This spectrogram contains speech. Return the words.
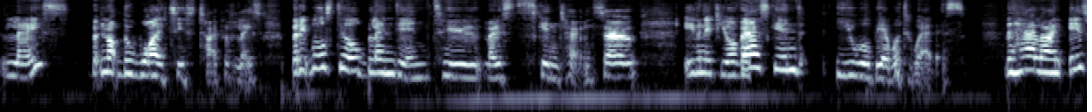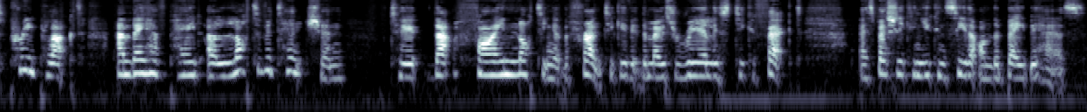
lace, but not the whitest type of lace. But it will still blend in to most skin tones. So even if you're fair skinned, you will be able to wear this. The hairline is pre-plucked and they have paid a lot of attention to that fine knotting at the front to give it the most realistic effect. Especially can you can see that on the baby hairs.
